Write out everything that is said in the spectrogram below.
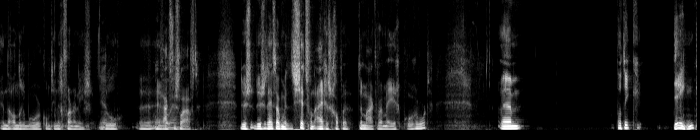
en de andere broer komt in de gevangenis. Ik Ja. bedoel, eh, en raakt verslaafd. Dus, dus het heeft ook met het set van eigenschappen te maken waarmee je geboren wordt. Ehm, wat ik denk,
